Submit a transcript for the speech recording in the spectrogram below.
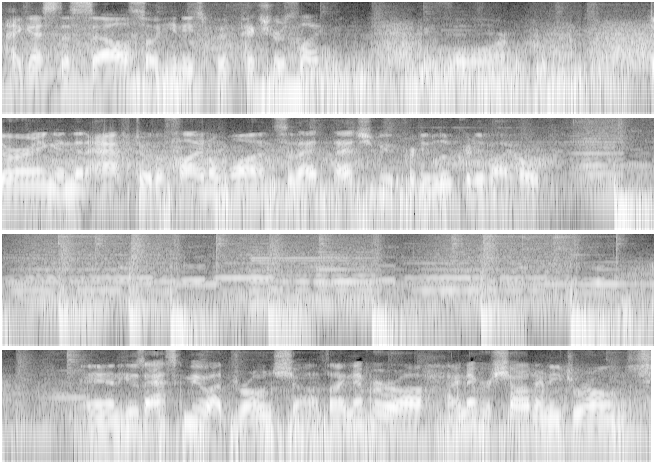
I guess to sell, so he needs pictures like before, during and then after the final one. So that, that should be pretty lucrative, I hope. And he was asking me about drone shots. I never, uh, I never shot any drones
